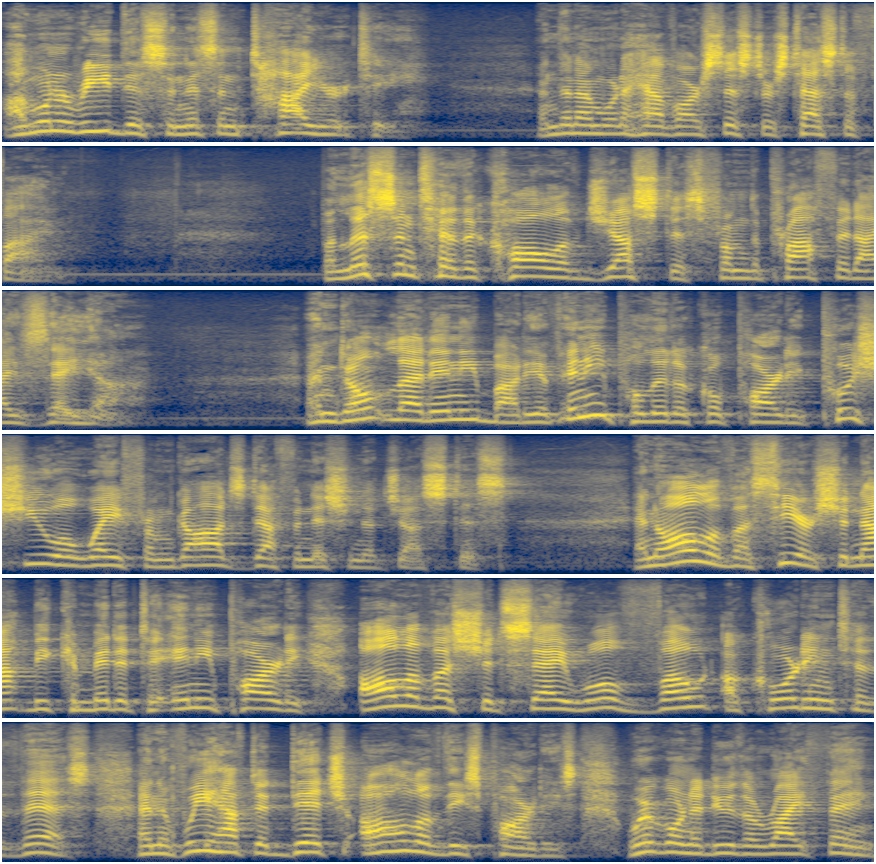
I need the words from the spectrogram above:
I want to read this in its entirety, and then I'm going to have our sisters testify. But listen to the call of justice from the prophet Isaiah. And don't let anybody of any political party push you away from God's definition of justice. And all of us here should not be committed to any party. All of us should say, we'll vote according to this. And if we have to ditch all of these parties, we're going to do the right thing.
